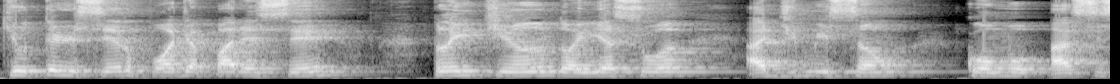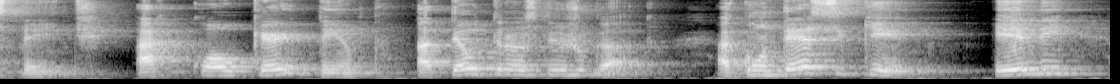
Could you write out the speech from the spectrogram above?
que o terceiro pode aparecer pleiteando aí a sua admissão como assistente? A qualquer tempo, até o trânsito em julgado. Acontece que ele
